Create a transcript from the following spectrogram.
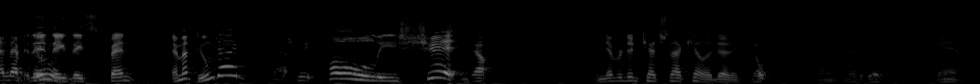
MF They, Doom they they spent MF Doom died. last week. Holy shit! Yeah. He never did catch that killer, did he? Nope. Damn, Never did. damn.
